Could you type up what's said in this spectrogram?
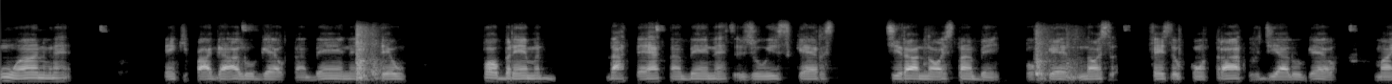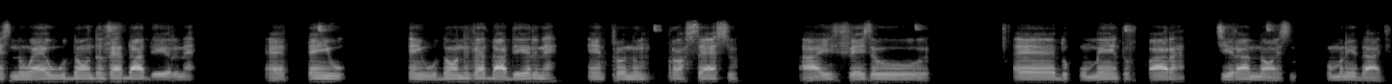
Um ano, né? Tem que pagar aluguel também, né? Tem o problema da terra também, né? O juiz quer tirar nós também, porque nós fez o contrato de aluguel, mas não é o dono verdadeiro, né? É, tem o tem o dono verdadeiro, né? Entrou num processo, aí fez o é, documento para tirar nós, comunidade.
